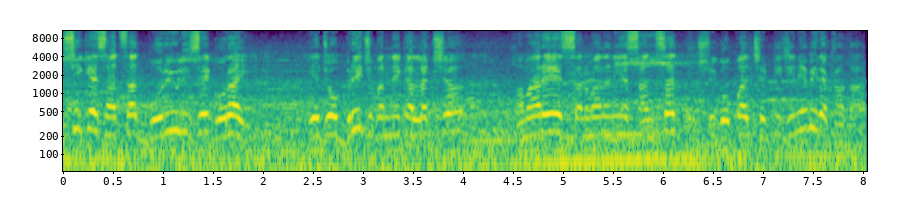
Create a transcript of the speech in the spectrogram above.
उसी के साथ साथ बोरीवली से गोराई, ये जो ब्रिज बनने का लक्ष्य हमारे सम्माननीय सांसद श्री गोपाल शेट्टी जी ने भी रखा था।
